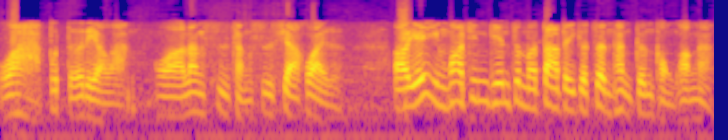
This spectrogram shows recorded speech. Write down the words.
哇，不得了啊，哇，让市场是吓坏了。啊，也引发今天这么大的一个震撼跟恐慌啊！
